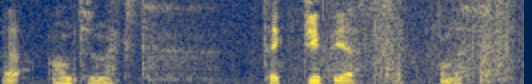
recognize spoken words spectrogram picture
Yeah on to the next. Take GPS on this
